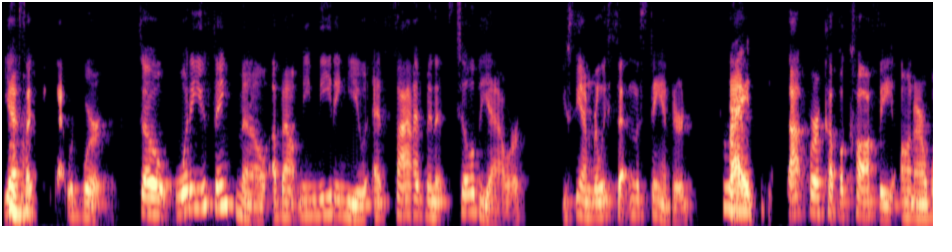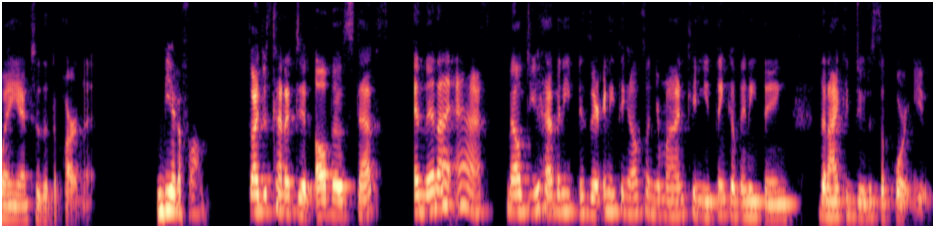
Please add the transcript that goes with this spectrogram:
Yes, mm-hmm. I think that would work. So, what do you think, Mel, about me meeting you at five minutes till the hour? You see, I'm really setting the standard. Right. Stop for a cup of coffee on our way into the department. Beautiful. So I just kind of did all those steps. And then I asked, Mel, do you have any, is there anything else on your mind? Can you think of anything that I could do to support you?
